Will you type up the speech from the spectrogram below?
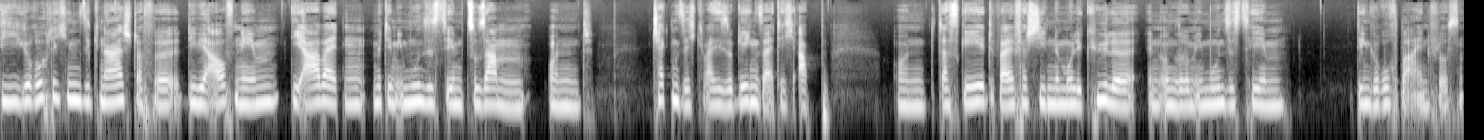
Die geruchlichen Signalstoffe, die wir aufnehmen, die arbeiten mit dem Immunsystem zusammen und checken sich quasi so gegenseitig ab. Und das geht, weil verschiedene Moleküle in unserem Immunsystem den Geruch beeinflussen.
